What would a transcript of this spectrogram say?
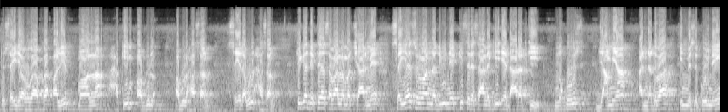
तो सही जवाब होगा आपका अलिफ मौलाना हकीम अब्दुल अबुल हसन, सैयद अबुल हसन। ठीक है, देखते हैं सवाल नंबर चार में, सैयद सलमान नदवी ने किस रसाले की इदारत की? नकूस, जामिया और नदवा, इनमें से कोई नहीं।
